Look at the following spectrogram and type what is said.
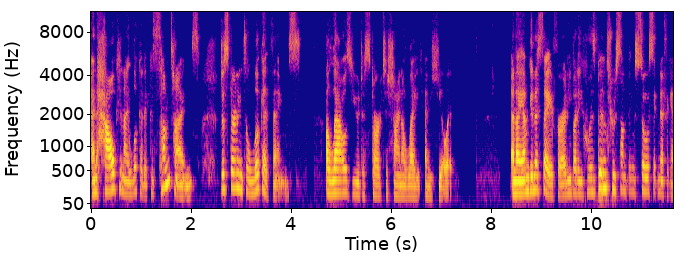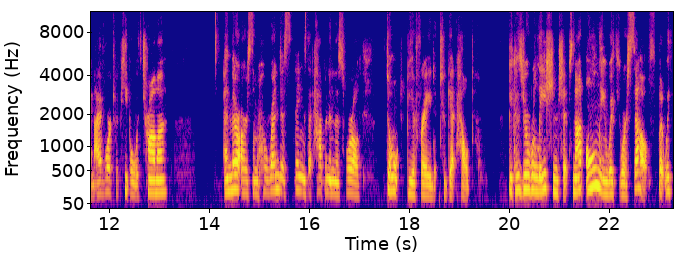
And how can I look at it? Because sometimes just starting to look at things allows you to start to shine a light and heal it. And I am going to say for anybody who has been through something so significant, I've worked with people with trauma, and there are some horrendous things that happen in this world. Don't be afraid to get help because your relationships, not only with yourself, but with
